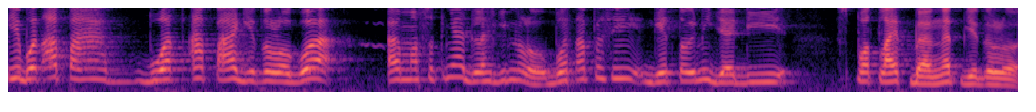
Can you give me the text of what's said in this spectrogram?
Iya buat apa? Buat apa gitu loh. Gua uh, maksudnya adalah gini loh. Buat apa sih Geto ini jadi spotlight banget gitu loh.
